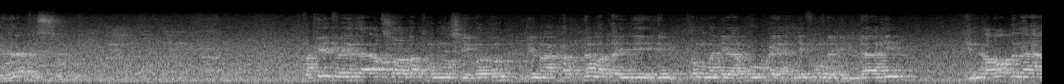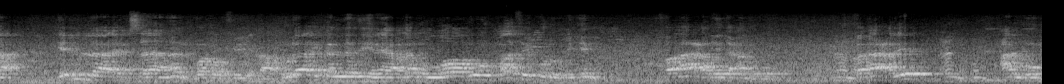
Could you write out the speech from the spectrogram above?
بذات الصدق فكيف إذا أصابتهم مصيبة بما قدمت أيديهم ثم جاءوك يحلفون لله إن أردنا إلا إحسانا وتوفيقا. أولئك الذين يعلم الله ما في قلوبهم. فأعرض عنهم. فأعرض عنهم. عنهم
